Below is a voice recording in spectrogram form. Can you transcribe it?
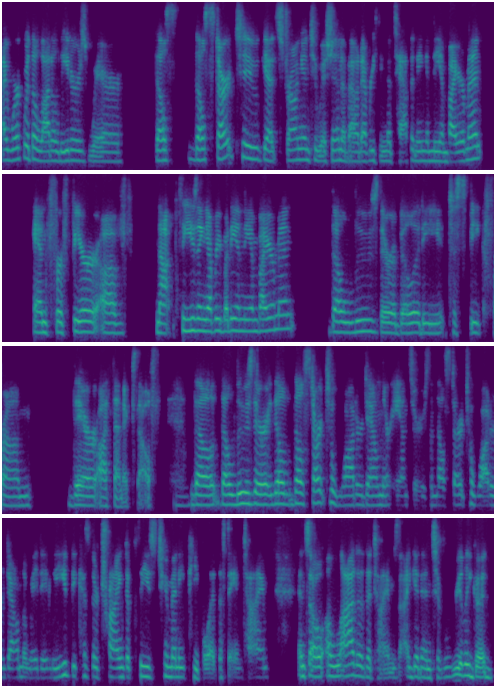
I work with a lot of leaders where they'll they'll start to get strong intuition about everything that's happening in the environment and for fear of not pleasing everybody in the environment, they'll lose their ability to speak from their authentic self. Mm. They'll they'll lose their they'll they'll start to water down their answers and they'll start to water down the way they lead because they're trying to please too many people at the same time. And so a lot of the times I get into really good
